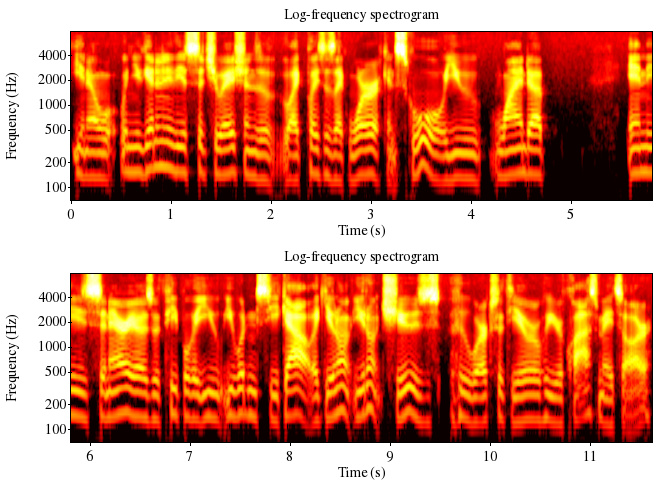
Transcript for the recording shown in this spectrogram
you know when you get into these situations of like places like work and school, you wind up in these scenarios with people that you, you wouldn't seek out. Like you don't you don't choose who works with you or who your classmates are.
